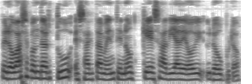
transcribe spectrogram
pero vas a contar tú exactamente, ¿no? ¿Qué es a día de hoy GrowPro?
